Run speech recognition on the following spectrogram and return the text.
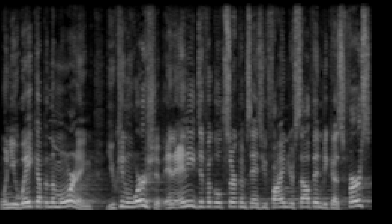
When you wake up in the morning, you can worship in any difficult circumstance you find yourself in because, first,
